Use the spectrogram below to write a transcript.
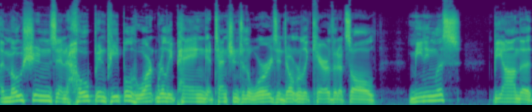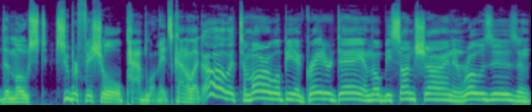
emotions and hope in people who aren't really paying attention to the words and don't really care that it's all meaningless. Beyond the, the most superficial pablum. It's kind of like, oh, like tomorrow will be a greater day and there'll be sunshine and roses and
